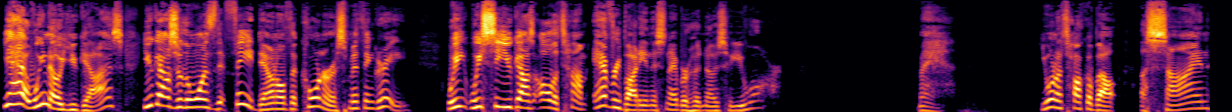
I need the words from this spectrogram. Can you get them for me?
Yeah, we know you guys. You guys are the ones that feed down on the corner of Smith and Green. We, we see you guys all the time. Everybody in this neighborhood knows who you are. Man, you want to talk about a sign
